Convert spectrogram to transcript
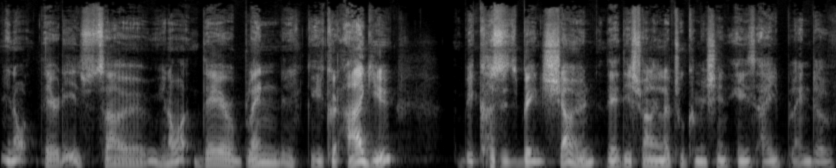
you know what? There it is. So you know what? They're a blend. You could argue because it's been shown that the Australian Electoral Commission is a blend of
